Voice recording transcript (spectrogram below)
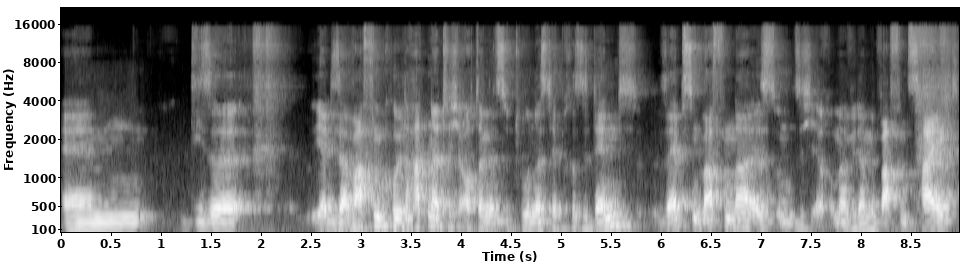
Ähm, diese, ja, dieser Waffenkult hat natürlich auch damit zu tun, dass der Präsident selbst ein Waffennah ist und sich auch immer wieder mit Waffen zeigt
